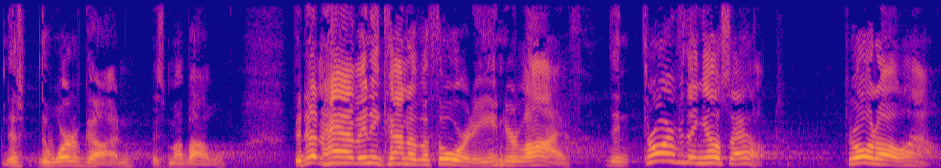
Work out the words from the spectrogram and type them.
this, the Word of God, this is my Bible if it doesn't have any kind of authority in your life, then throw everything else out. Throw it all out.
